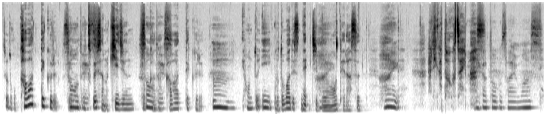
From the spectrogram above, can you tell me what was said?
ちょっと変わってくるっていう美しさの基準とかが変わってくる、うん、本当にいい言葉ですね。自分を照らす、はい、ありがとうございます。ありがとうございます。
